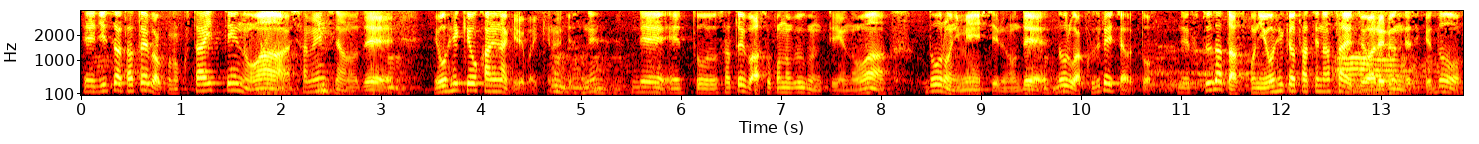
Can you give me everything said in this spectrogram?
で実は例えばこの躯体っていうのは斜面地なので擁壁を兼ねなければいけないんですね。で、えっと、例えばあそこの部分っていうのは道路に面しているので道路が崩れちゃうと。で普通だとあそこに擁壁を建てなさいと言われるんですけど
